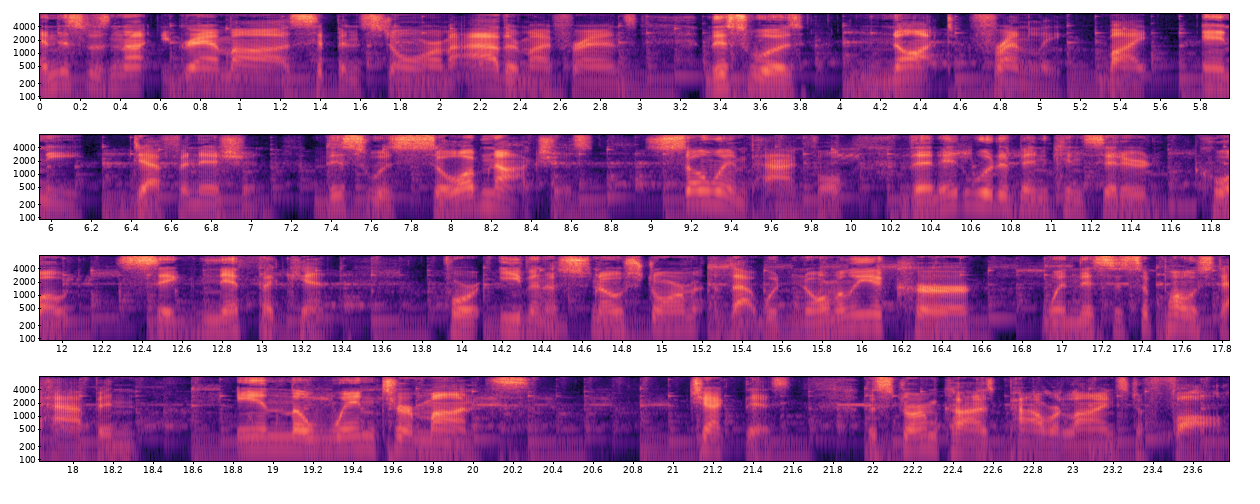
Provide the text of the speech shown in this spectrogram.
And this was not your grandma's sipping storm either, my friends. This was not friendly by any definition. This was so obnoxious, so impactful, that it would have been considered, quote, significant for even a snowstorm that would normally occur when this is supposed to happen in the winter months. Check this. The storm caused power lines to fall.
